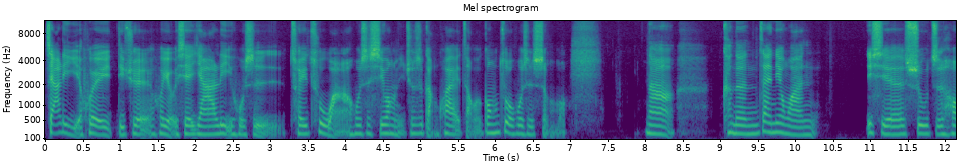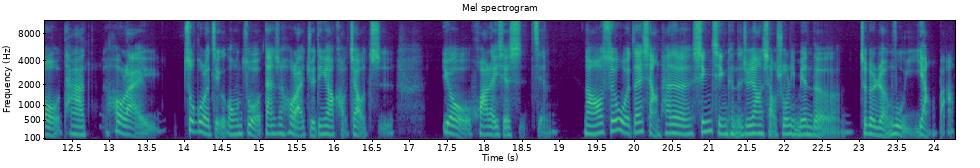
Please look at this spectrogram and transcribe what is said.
家里也会的确会有一些压力，或是催促啊，或是希望你就是赶快找个工作或是什么。那。可能在念完一些书之后，他后来做过了几个工作，但是后来决定要考教职，又花了一些时间。然后，所以我在想，他的心情可能就像小说里面的这个人物一样吧，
